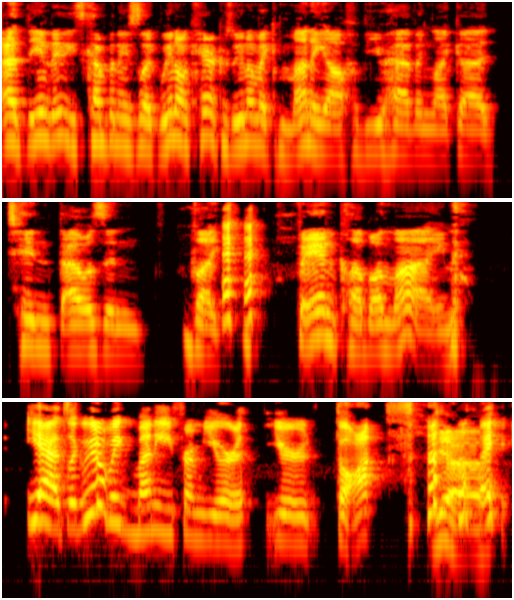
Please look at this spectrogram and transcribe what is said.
at the end of these companies like we don't care because we don't make money off of you having like a 10,000 like fan club online. Yeah, it's like we don't make money from your your thoughts. Yeah. like,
